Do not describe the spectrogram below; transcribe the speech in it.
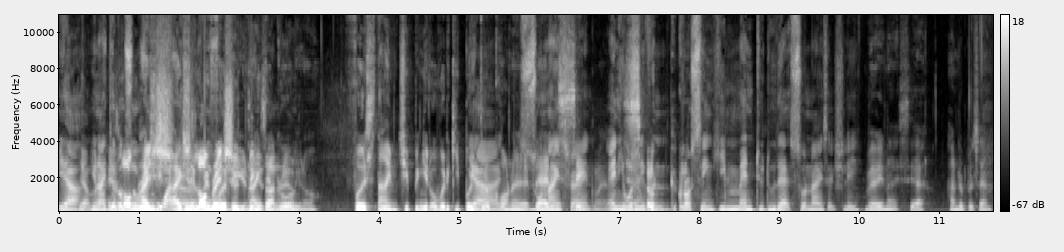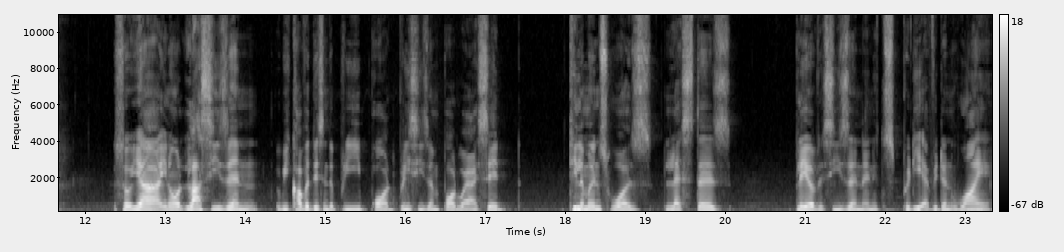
Yeah, Yeah, United also. long range- what I a- actually his long range the shooting is United goal, you know. First time chipping it over the keeper into a corner. so that is nice, sick, right? man. And he wasn't So even good. crossing. He meant to do that. So nice, actually. Very nice, yeah, hundred percent. So yeah, you know, last season we covered this in the pre-pod, pre-season pod, where I said Tielemans was Leicester's player of the season, and it's pretty evident why.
